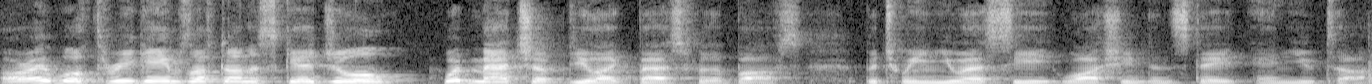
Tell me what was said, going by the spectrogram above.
All right, well, three games left on the schedule. What matchup do you like best for the Buffs between USC, Washington State, and Utah?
